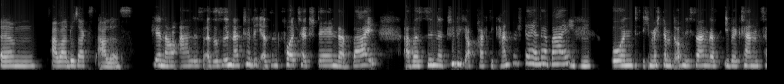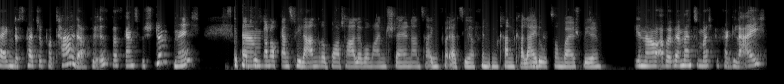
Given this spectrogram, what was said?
Ähm, aber du sagst alles. Genau, alles. Also es sind natürlich, also sind Vollzeitstellen dabei, aber es sind natürlich auch Praktikantenstellen dabei. Und ich möchte damit auch nicht sagen, dass eBay Kleinanzeigen das falsche Portal dafür ist. Das ganz bestimmt nicht. Es gibt natürlich Ähm, auch noch ganz viele andere Portale, wo man Stellenanzeigen für Erzieher finden kann. Kaleido zum Beispiel. Genau, aber wenn man zum Beispiel vergleicht,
